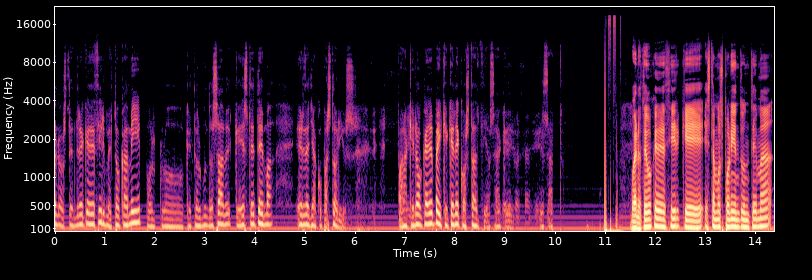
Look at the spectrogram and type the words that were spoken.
Bueno, os tendré que decir, me toca a mí, por lo que todo el mundo sabe, que este tema es de Jaco Pastorius. Para que no quede y que quede constancia. O sea que, exacto. Bueno, tengo que decir que estamos poniendo un tema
